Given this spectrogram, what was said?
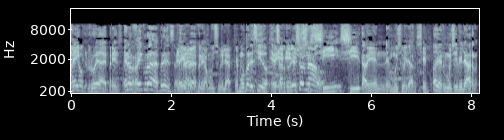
fake lógica. rueda de prensa. Eran ¿verdad? fake rueda de prensa. Es una rueda de lógica prensa. muy similar. Es muy parecido. Eh, Sartori eh, es jornado. Sí, sí, está bien, es muy similar. Sí, está bien, muy similar.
